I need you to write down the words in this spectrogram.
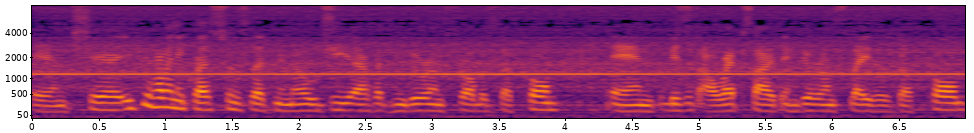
and share. If you have any questions, let me know. gf at endurancerobots.com and visit our website endurancelasers.com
